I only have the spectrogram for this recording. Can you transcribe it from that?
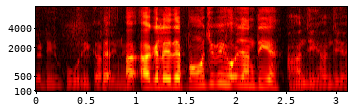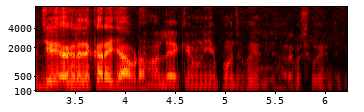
ਗੱਡੀ ਨੂੰ ਪੂਰੀ ਕਰਦੀ ਨੂੰ। ਅ- ਅਗਲੇ ਦੇ ਪਹੁੰਚ ਵੀ ਹੋ ਜਾਂਦੀ ਆ? ਹਾਂਜੀ ਹਾਂਜੀ ਹਾਂਜੀ। ਜੇ ਅਗਲੇ ਦੇ ਘਰੇ ਜਾਵੜਾ ਹਾਂ ਲੈ ਕੇ ਆਉਣੀ ਹੈ ਪਹੁੰਚ ਹੋ ਜਾਂਦੀ ਹੈ ਸਾਰਾ ਕੁਝ ਹੋ ਜਾਂਦਾ ਜੀ।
